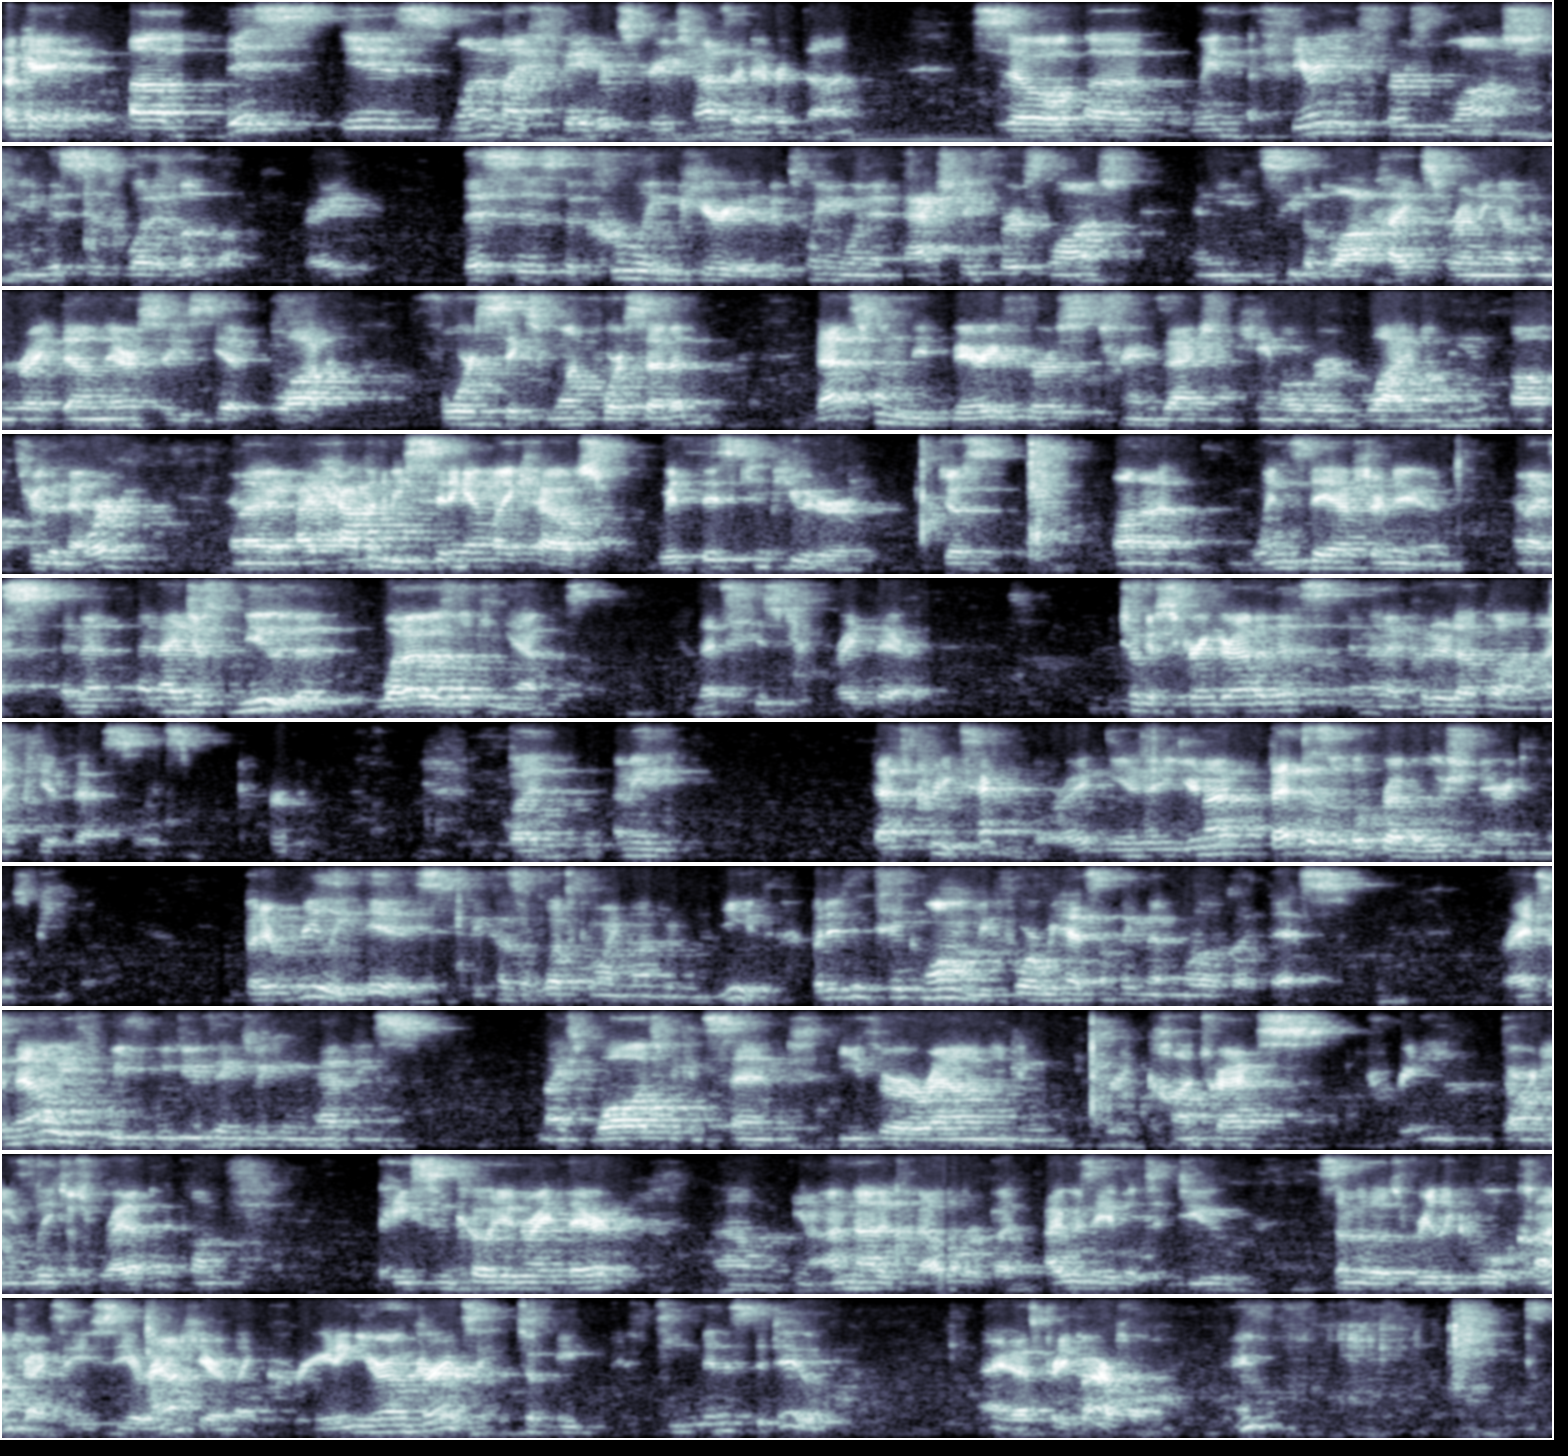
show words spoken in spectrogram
Okay. Uh, this is one of my favorite screenshots I've ever done. So uh, when Ethereum first launched, I mean, this is what it looked like? This is the cooling period between when it actually first launched, and you can see the block heights running up and right down there. So you see it block 46147. That's when the very first transaction came over live on the uh, through the network. And I, I happened to be sitting at my couch with this computer just on a Wednesday afternoon, and I and, and I just knew that what I was looking at was that's history right there. I took a screen grab of this, and then I put it up on IPFS, so it's but I mean, that's pretty technical, right? You're not, that doesn't look revolutionary to most people. but it really is because of what's going on underneath. But it didn't take long before we had something that more looked like this, right? So now we, we, we do things, we can have these nice wallets, we can send Ether around, you can create contracts pretty darn easily, just right up in the con paste some code in right there. Um, you know, I'm not a developer, but I was able to do some of those really cool contracts that you see around here, like creating your own currency. It took me 15 minutes to do. That's pretty powerful.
